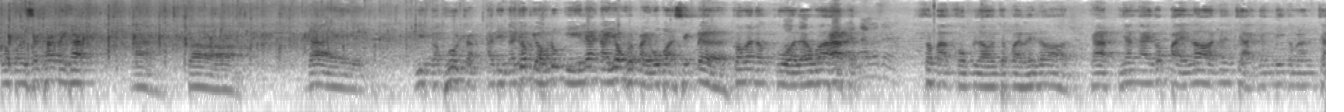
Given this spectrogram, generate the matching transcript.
ปรบมือสักครั้งหนึงครับอ่าก็ได้ยินคำพูดกับอดีตนายกหยองลูกหยีและนายกคนใหม่โอบะเซกเดอร์ก็ไม่ต้องกลัวแล้วว่าครับ สมาคมเราจะไปไม่รอดครับ ยังไงก็ไปรอดเนื่องจากยังมีกำลังใจ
